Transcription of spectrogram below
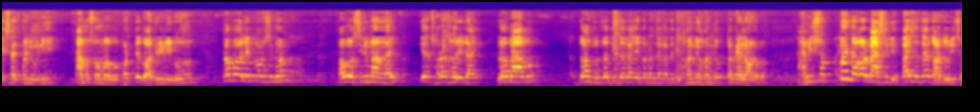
एक्सर्साइज पनि हुने। आमा समूहको प्रत्येक घर गृहिणीको तपाईँहरूले कमसेकम अब श्रीमानलाई या छोराछोरीलाई ल बाबु दस धुर जति जग्गा एक जग्गा जति खन्यो खन्यो तरकारी लाउनु पर्यो हामी सबै नगरवासीले बाइस हजार घरधुरी छ।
